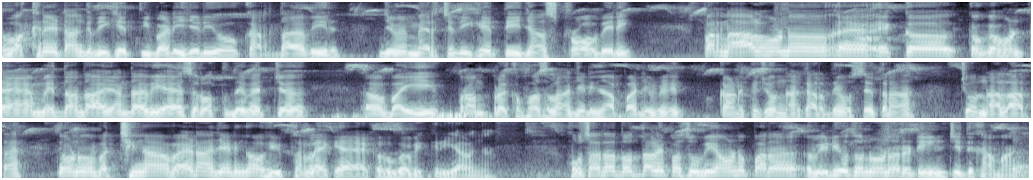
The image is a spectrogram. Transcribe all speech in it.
ਵੱਖਰੇ ਢੰਗ ਦੀ ਖੇਤੀਬਾੜੀ ਜਿਹੜੀ ਉਹ ਕਰਦਾ ਵੀਰ, ਜਿਵੇਂ ਮਿਰਚ ਦੀ ਖੇਤੀ ਜਾਂ ਸਟ੍ਰਾਬੇਰੀ। ਪਰ ਨਾਲ ਹੁਣ ਇੱਕ, ਕਿਉਂਕਿ ਹੁਣ ਟਾਈਮ ਇਦਾਂ ਦਾ ਆ ਜਾਂਦਾ ਵੀ ਇਸ ਰੁੱਤ ਦੇ ਵਿੱਚ ਬਾਈ ਪਰੰਪਰਕ ਫਸਲਾਂ ਜਿਹੜੀਆਂ ਆਪਾਂ ਜਿਵੇਂ ਕਣਕ ਝੋਨਾ ਕਰਦੇ ਉਸੇ ਤਰ੍ਹਾਂ ਝੋਨਾ ਲਾਤਾ ਹੈ। ਤੇ ਹੁਣ ਵੱਛੀਆਂ, ਵਹਿੜਾਂ ਜਿਹੜੀਆਂ ਉਹ ਹੀਫਰ ਲੈ ਕੇ ਆਇਆ ਕਰੂਗਾ ਵਿਕਰੀ ਵਾਲੀਆਂ। ਹੋ ਸਕਦਾ ਦੁੱਧ ਵਾਲੇ ਪਸ਼ੂ ਵੀ ਆਉਣ, ਪਰ ਵੀਡੀਓ ਤੁਹਾਨੂੰ ਹੁਣ ਰੁਟੀਨ 'ਚ ਹੀ ਦਿਖਾਵਾਂਗੇ।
